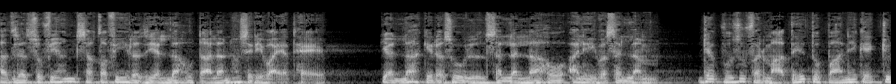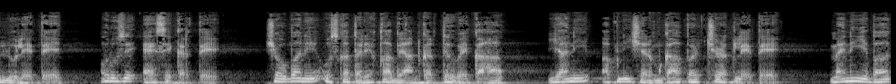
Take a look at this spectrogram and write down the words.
حضرت سفیان ثقفی رضی اللہ تعالیٰ عنہ سے روایت ہے کہ اللہ کے رسول صلی اللہ علیہ وسلم جب وضو فرماتے تو پانی کے ایک چلو لیتے اور اسے ایسے کرتے۔ شعبہ نے اس کا طریقہ بیان کرتے ہوئے کہا یعنی اپنی شرمگاہ پر چھڑک لیتے۔ میں نے یہ بات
